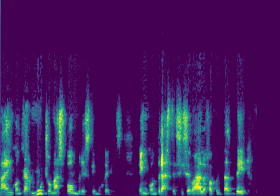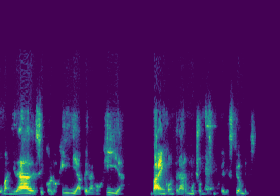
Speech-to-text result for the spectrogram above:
va a encontrar mucho más hombres que mujeres. En contraste, si se va a la facultad de humanidades, psicología, pedagogía, va a encontrar mucho más mujeres que hombres.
